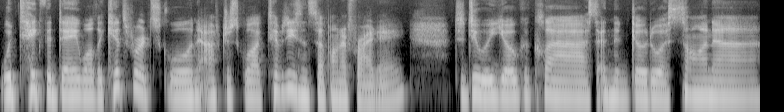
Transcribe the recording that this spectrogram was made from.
would take the day while the kids were at school and after school activities and stuff on a Friday to do a yoga class and then go to a sauna.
